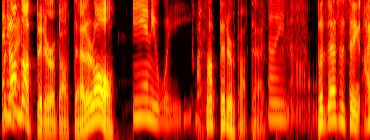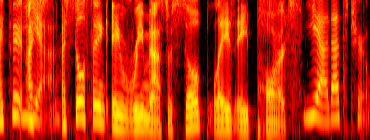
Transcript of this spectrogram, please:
But Anyway. I'm not bitter about that at all. Anyway, I'm not bitter about that. I know. But that's the thing. I think Yeah. I still think a remaster still plays a part. yeah, that's true.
